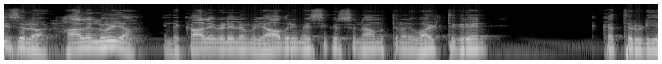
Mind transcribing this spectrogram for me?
பிரைஸ் லார்ட் ஹாலலூயா இந்த காலை வேளையில் உங்கள் யாவரையும் இயேசு கிறிஸ்து நாமத்தினால் வாழ்த்துகிறேன். கர்த்தருடைய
